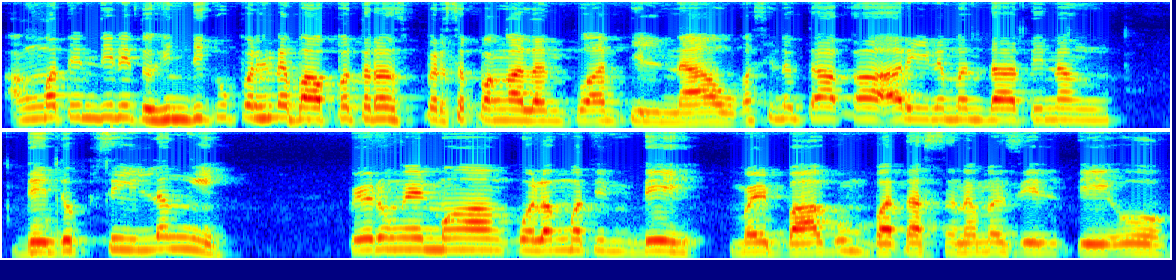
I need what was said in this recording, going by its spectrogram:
Ang matindi nito, hindi ko pa rin napapatransfer sa pangalan ko until now. Kasi nagkakaari naman dati ng dead of lang eh. Pero ngayon mga angkol, ang matindi, may bagong batas na naman si LTO.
